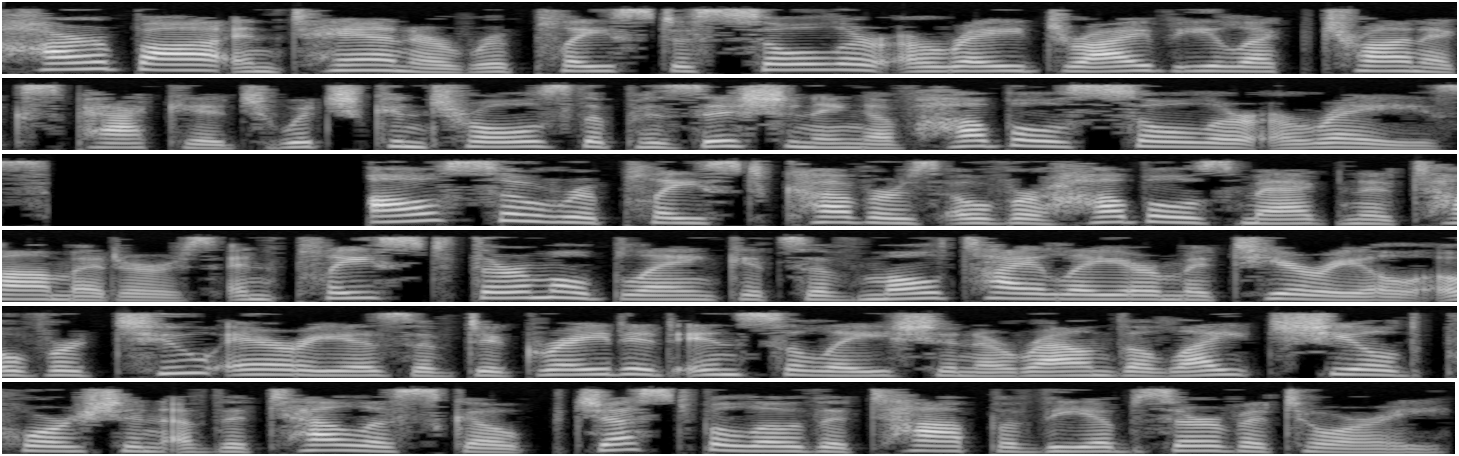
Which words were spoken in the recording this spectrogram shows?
Harbaugh and Tanner replaced a solar array drive electronics package which controls the positioning of Hubble's solar arrays also replaced covers over Hubble's magnetometers and placed thermal blankets of multilayer material over two areas of degraded insulation around the light shield portion of the telescope just below the top of the observatory.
